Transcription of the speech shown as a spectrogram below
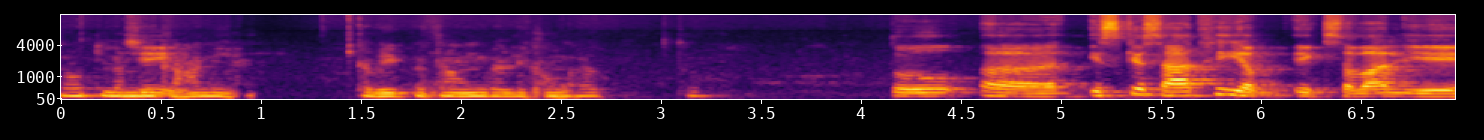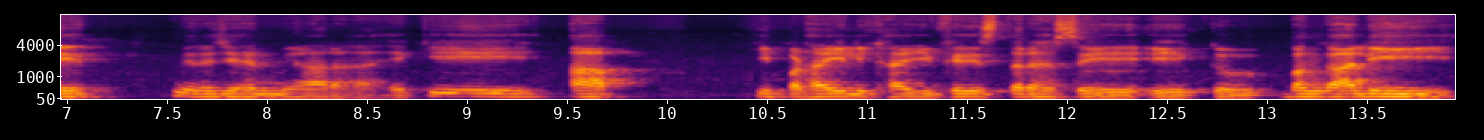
बहुत लंबी कहानी है। कभी बताऊँगा लिखूँगा तो। तो आ, इसके साथ ही अब एक सवाल ये मेरे जहन में आ रहा है कि आप की पढ़ाई लिखाई फिर इस तरह से एक बंगाली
